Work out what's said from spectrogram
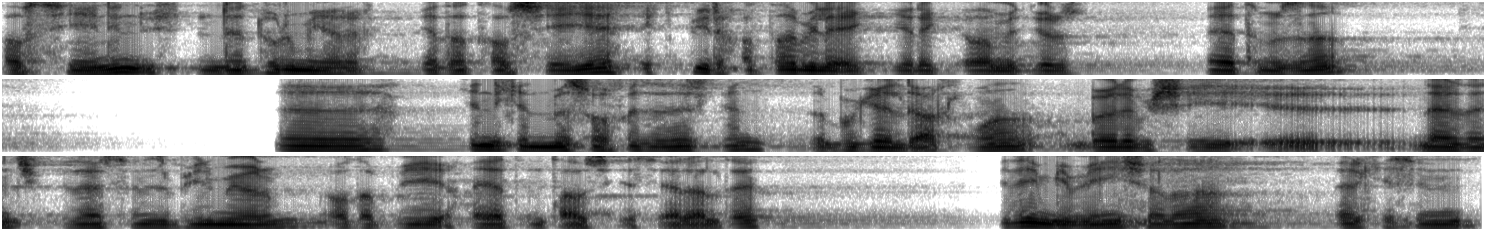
tavsiyenin üstünde durmayarak ya da tavsiyeye ek bir hata bile ekleyerek devam ediyoruz hayatımıza. Ee, kendi kendime sohbet ederken bu geldi aklıma. Böyle bir şey e, nereden çıktı derseniz bilmiyorum. O da bir hayatın tavsiyesi herhalde. Dediğim gibi inşallah herkesin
